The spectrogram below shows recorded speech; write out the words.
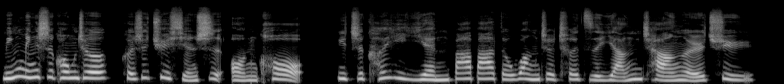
明明是空车，可是却显示 on call，你只可以眼巴巴的望着车子扬长而去。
